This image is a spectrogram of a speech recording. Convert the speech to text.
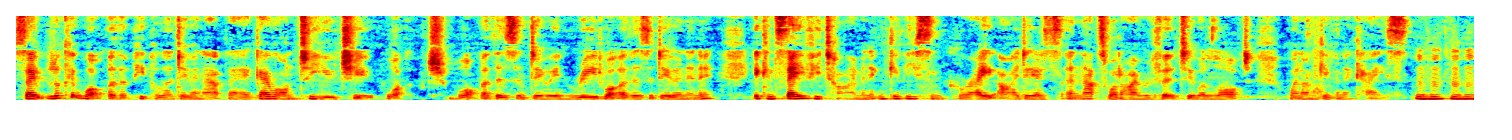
So look at what other people are doing out there. Go on to YouTube. Watch what others are doing, read what others are doing, and it it can save you time and it can give you some great ideas. And that's what I refer to a lot when I'm given a case. Mm-hmm, mm-hmm.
